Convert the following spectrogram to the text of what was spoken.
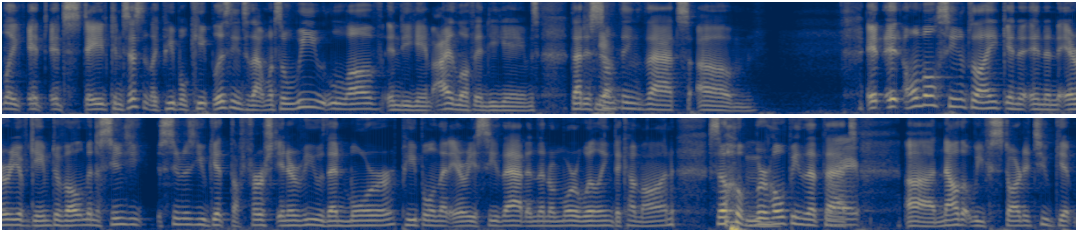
like it it stayed consistent like people keep listening to that one so we love indie game i love indie games that is Yeah. something that um it, it almost seems like in, in an area of game development as soon as you as soon as you get the first interview then more people in that area see that and then are more willing to come on so we're hoping that that Right. uh, now that we've started to get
